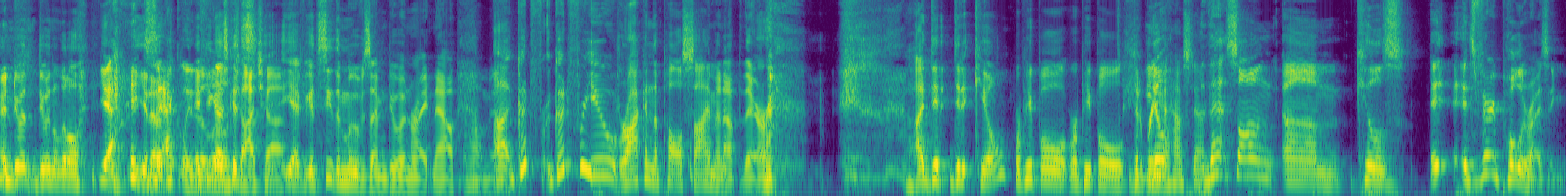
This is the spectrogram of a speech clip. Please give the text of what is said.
and doing doing the little Yeah, you know, exactly, the if you guys could, cha-cha. yeah, if you could see the moves I'm doing right now. Oh, man. uh, good for good for you, rocking the Paul Simon up there. uh, did did it kill? Were people were people did it bring You know, the house down? That song um, kills. It, it's very polarizing.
